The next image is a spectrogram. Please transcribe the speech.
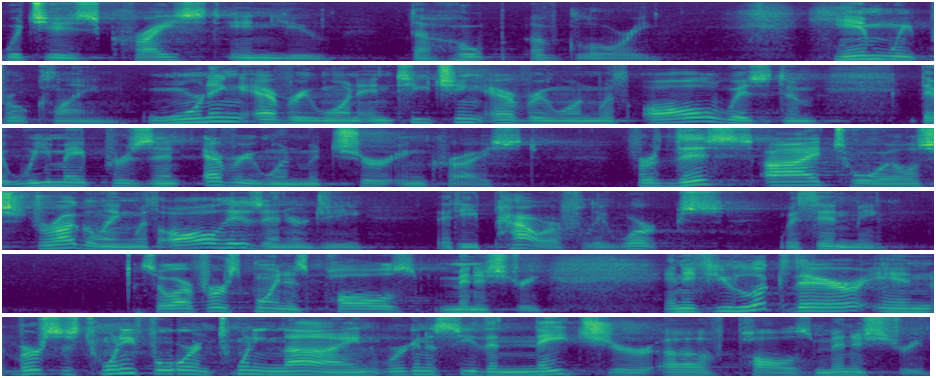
which is Christ in you, the hope of glory. Him we proclaim, warning everyone and teaching everyone with all wisdom that we may present everyone mature in Christ. For this I toil, struggling with all his energy that he powerfully works within me. So, our first point is Paul's ministry. And if you look there in verses 24 and 29, we're going to see the nature of Paul's ministry.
